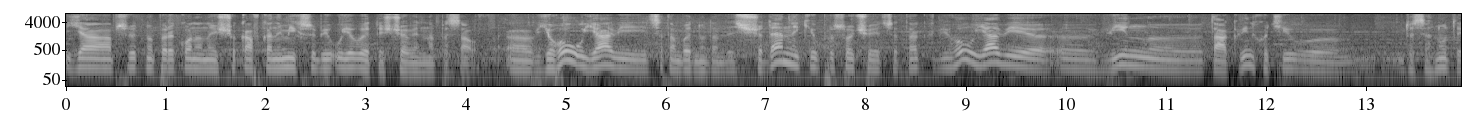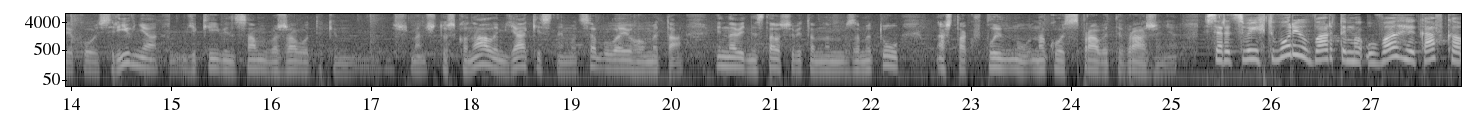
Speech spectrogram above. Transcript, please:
Я абсолютно переконаний, що Кавка не міг собі уявити, що він написав. Е, В його уяві, і це там видно, там десь щоденників просочується. Так в його уяві е, він е, так він хотів досягнути якогось рівня, який він сам вважав таким менш досконалим, якісним. Оце була його мета. Він навіть не став собі там за мету аж так вплину на когось справити враження. Серед своїх творів вартими уваги Кавка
